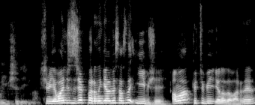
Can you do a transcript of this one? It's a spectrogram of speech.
Bu iyi bir şey değil mi? Şimdi yabancı sıcak paranın gelmesi aslında iyi bir şey. Ama kötü bir yanı da var. Ne?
